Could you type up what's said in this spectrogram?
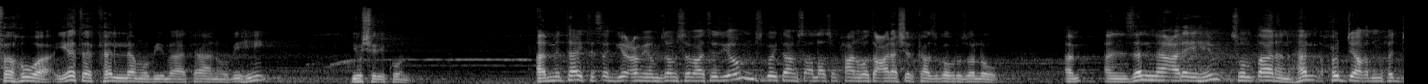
ፈሁወ የተከለሙ ብማ ካኑ ብ ዩሽርኩን ኣብ ምንታይ ተፀጊዖም እዮም እዞም ሰባት እዚኦም ምስ ጎይታ ምስ ኣላ ስብሓን ወላ ሽርካ ዝገብሩ ዘለዉ ኣም ኣንዘልና ዓለይህም ስልጣና ሃል ሑጃ ቅድሚ ሕጂ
